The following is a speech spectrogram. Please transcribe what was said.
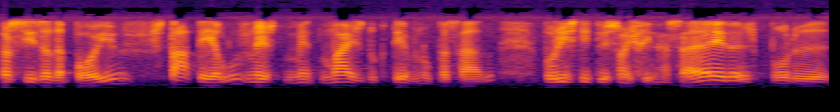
precisa de apoios, está a tê-los neste momento mais do que teve no passado, por instituições financeiras, por, eh,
